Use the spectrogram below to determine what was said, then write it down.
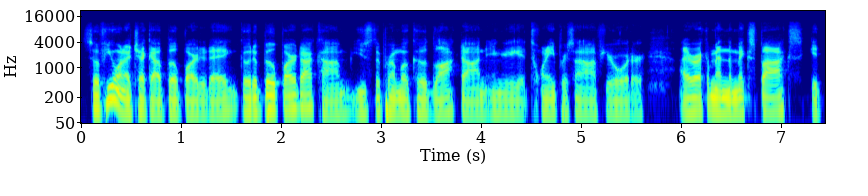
So if you want to check out Built Bar today, go to builtbar.com, use the promo code locked on, and you get 20% off your order. I recommend the mix box, get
